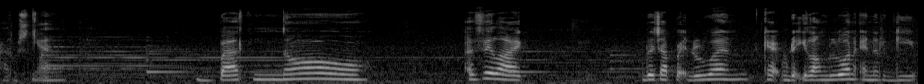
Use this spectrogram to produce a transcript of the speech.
harusnya. But no I feel like udah capek duluan kayak udah hilang duluan energi.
